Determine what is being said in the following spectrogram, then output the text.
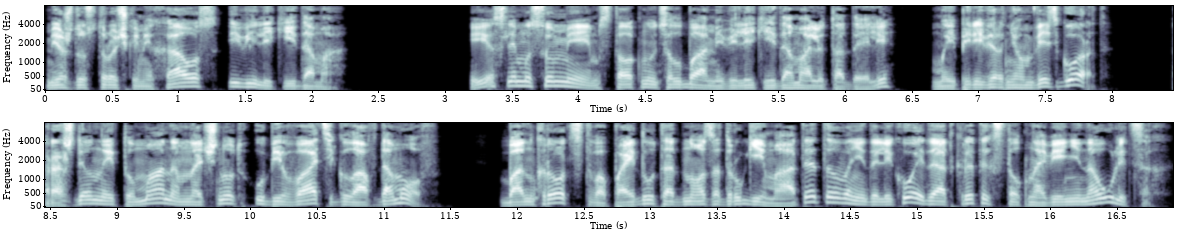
между строчками «Хаос» и «Великие дома». Если мы сумеем столкнуть лбами великие дома Лютадели, мы перевернем весь город. Рожденные туманом начнут убивать глав домов. Банкротства пойдут одно за другим, а от этого недалеко и до открытых столкновений на улицах.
